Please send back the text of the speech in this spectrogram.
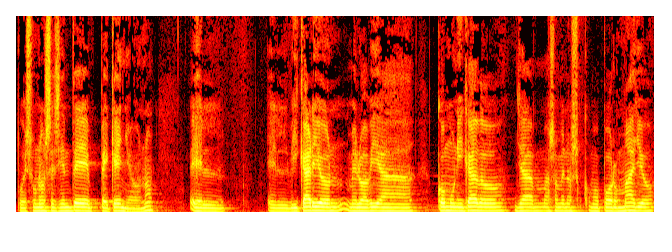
pues uno se siente pequeño, ¿no? El, vicario me lo había comunicado ya más o menos como por mayo,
